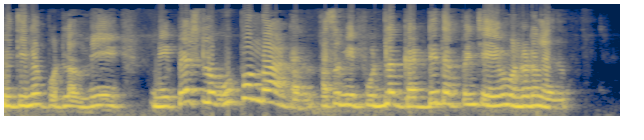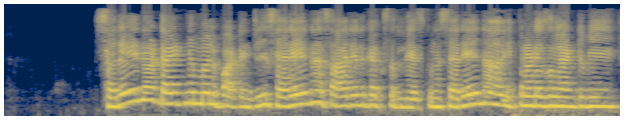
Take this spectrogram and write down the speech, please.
మీ తినే ఫుడ్లో మీ మీ పేస్ట్లో ఉప్పు ఉందా? అంటారు. అసలు మీ ఫుడ్లో గడ్డి తప్పించి ఏమి ఉండడం లేదు. సరైన డైట్ నిమ్మలు పాటించి సరైన శారీరక ఎక్సర్సైజ్ చేసుకుని సరైన ఇప్రడజం లాంటివి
